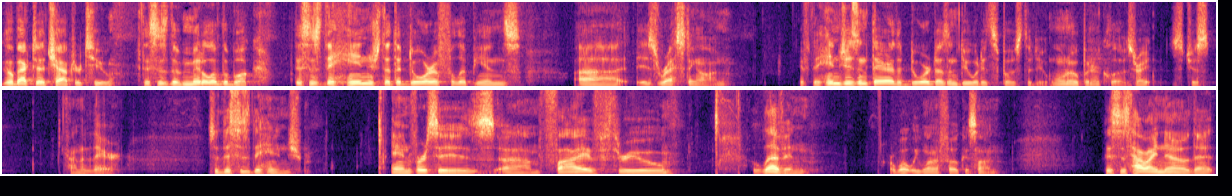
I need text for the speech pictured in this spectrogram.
Go back to chapter 2. This is the middle of the book. This is the hinge that the door of Philippians uh, is resting on. If the hinge isn't there, the door doesn't do what it's supposed to do. It won't open or close, right? It's just kind of there. So this is the hinge. And verses um, 5 through 11 are what we want to focus on. This is how I know that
